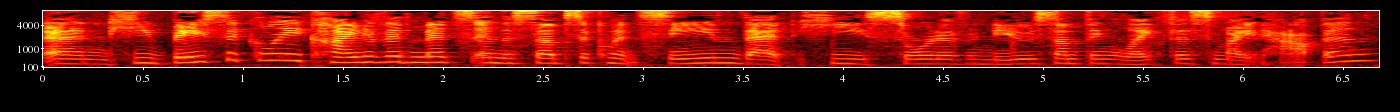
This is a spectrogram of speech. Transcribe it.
and he basically kind of admits in the subsequent scene that he sort of knew something like this might happen.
